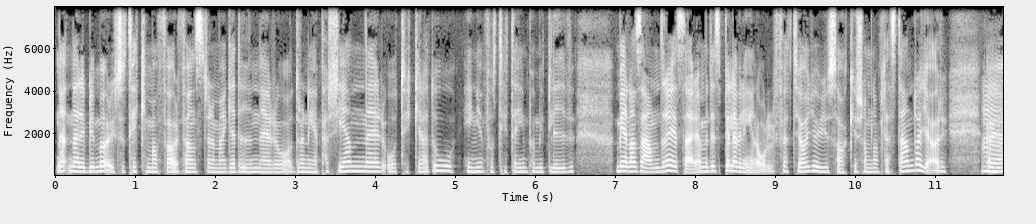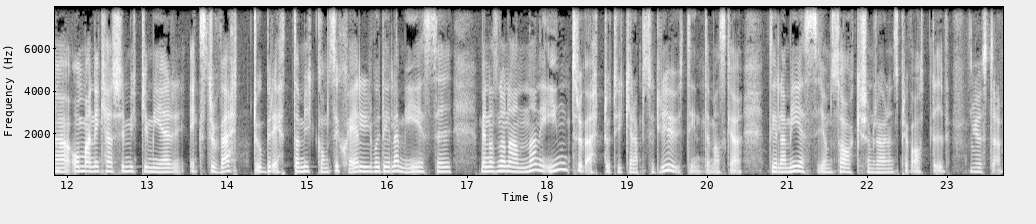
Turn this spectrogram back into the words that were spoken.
när det blir mörkt så täcker man för fönstren med gardiner och drar ner persienner och tycker att oh, ingen får titta in på mitt liv. Medan andra är så här, ja, men det spelar väl ingen roll för att jag gör ju saker som de flesta andra gör. Mm. Eh, och man är kanske mycket mer extrovert och berättar mycket om sig själv och delar med sig. Medan någon annan är introvert och tycker absolut inte man ska dela med sig om saker som rör ens privatliv. Just det.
